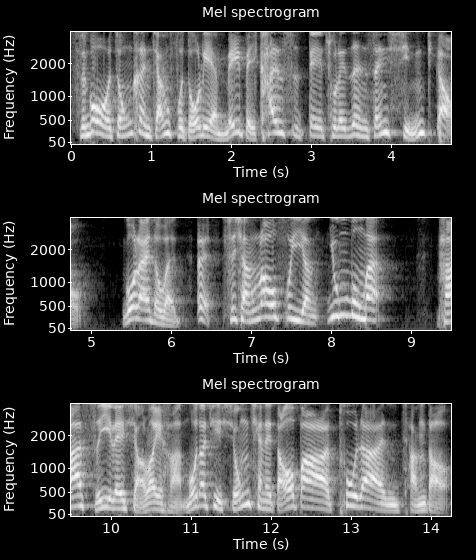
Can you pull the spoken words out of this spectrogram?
是我纵横江湖多年没被砍死得出的人生信条。我呢就问，哎，是像老虎一样勇猛吗？他肆意的笑了一下，摸到起胸前的刀把，突然唱道。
